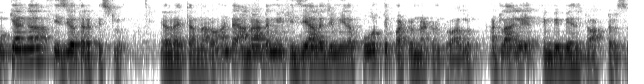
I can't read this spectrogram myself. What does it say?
ముఖ్యంగా ఫిజియోథెరపిస్టులు ఎవరైతే ఉన్నారో అంటే అనాటమీ ఫిజియాలజీ మీద పూర్తి పట్టున్నటువంటి వాళ్ళు అట్లాగే ఎంబీబీఎస్ డాక్టర్స్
